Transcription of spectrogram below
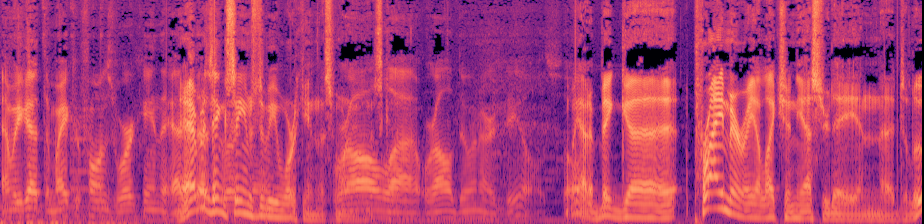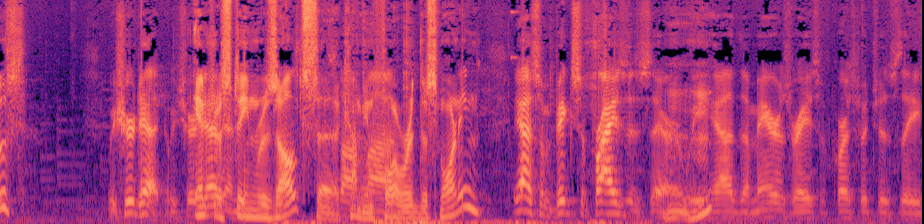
And we got the microphones working. The Everything seems to be working this morning. We're all uh, we're all doing our deals. So. We had a big uh, primary election yesterday in uh, Duluth. We sure did. We sure Interesting did. results uh, coming uh, forward this morning. Yeah, some big surprises there. Mm-hmm. We had the mayor's race, of course, which is the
